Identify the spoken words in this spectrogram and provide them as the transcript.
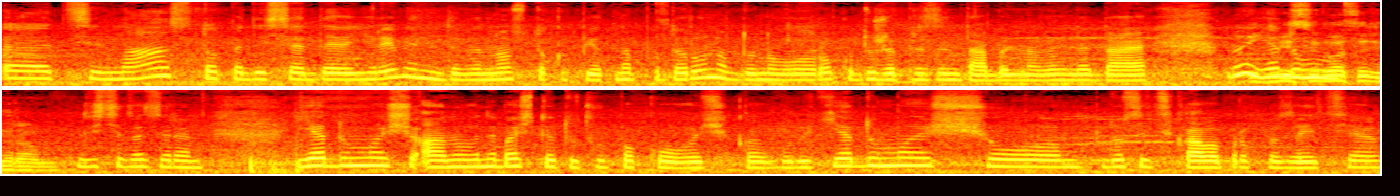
Е, Ціна 159 гривень 90 копійок. На подарунок до Нового року дуже презентабельно виглядає. Ну, я думаю, 220 грам. 220 гривень. Я думаю, що. А, ну ви не бачите, тут в упаковочках будуть. Я думаю, що досить цікава пропозиція.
